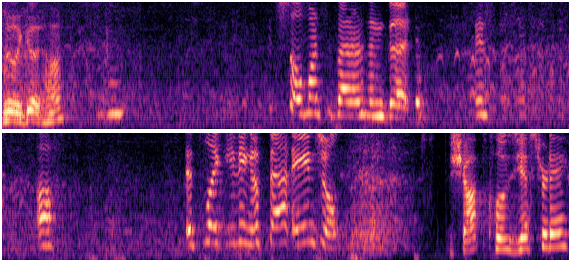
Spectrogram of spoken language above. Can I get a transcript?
Really good, huh? It's so much better than good. It's, oh, it's like eating a fat angel. The shop closed yesterday.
